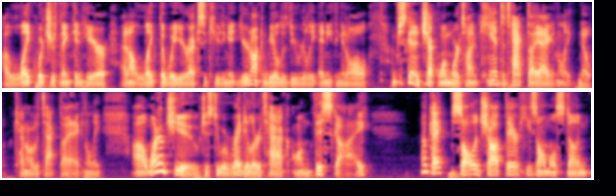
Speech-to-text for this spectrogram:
I like what you're thinking here, and I like the way you're executing it. You're not going to be able to do really anything at all. I'm just going to check one more time. Can't attack diagonally. No, cannot attack diagonally. Uh, why don't you just do a regular attack on this guy? Okay, solid shot there. He's almost done.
